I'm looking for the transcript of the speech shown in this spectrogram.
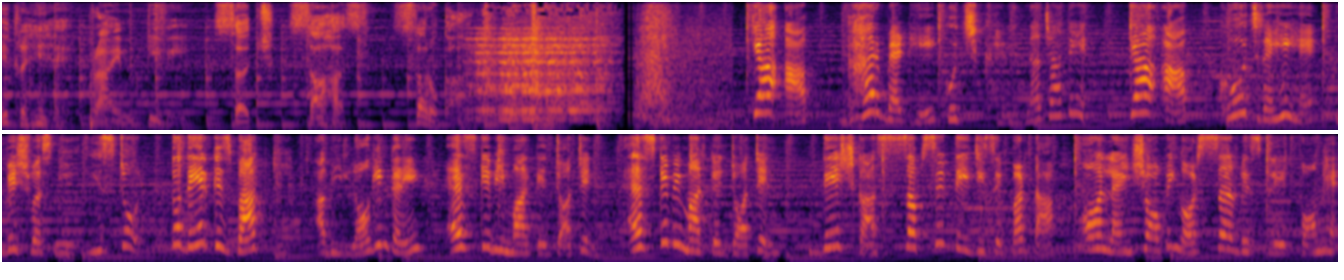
देख रहे हैं प्राइम टीवी सच, साहस, सरोकार। क्या आप घर बैठे कुछ खरीदना चाहते हैं? क्या आप खोज रहे हैं विश्वसनीय ई स्टोर तो देर किस बात की? अभी लॉग इन करें S K B market dot in S K B market dot in देश का सबसे तेज़ी से बढ़ता ऑनलाइन शॉपिंग और सर्विस प्लेटफॉर्म है।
